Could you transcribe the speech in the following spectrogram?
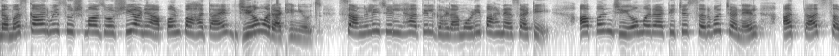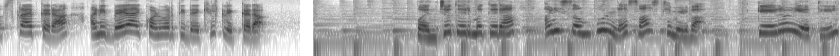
नमस्कार मी सुषमा जोशी आणि आपण पाहताय जिओ मराठी न्यूज. सांगली जिल्ह्यातील घडामोडी पाहण्यासाठी आपण जिओ मराठीचे सर्व चॅनेल आत्ताच सबस्क्राईब करा आणि बेल आयकॉनवरती देखील क्लिक करा. पंचकर्म करा आणि संपूर्ण स्वास्थ्य मिळवा. केरळ येथील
